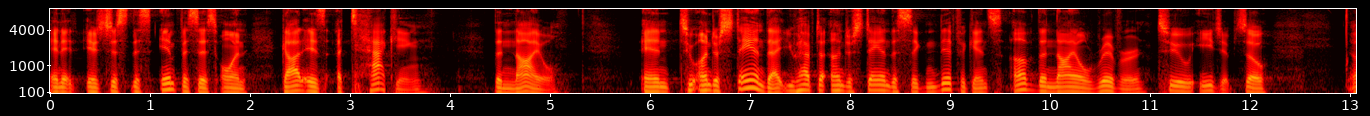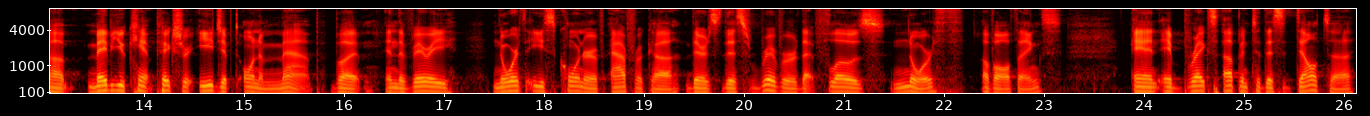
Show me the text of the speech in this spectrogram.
And it, it's just this emphasis on God is attacking the Nile. And to understand that, you have to understand the significance of the Nile River to Egypt. So uh, maybe you can't picture Egypt on a map, but in the very northeast corner of Africa, there's this river that flows north of all things, and it breaks up into this delta,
